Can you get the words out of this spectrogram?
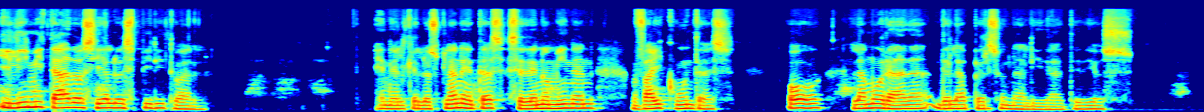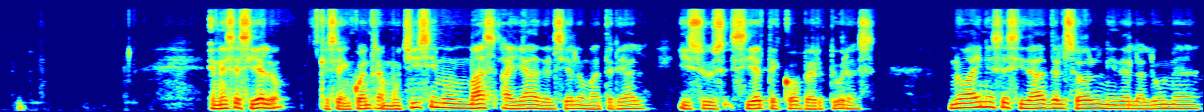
ilimitado cielo espiritual, en el que los planetas se denominan Vaikuntas o la morada de la personalidad de Dios. En ese cielo, que se encuentra muchísimo más allá del cielo material y sus siete coberturas, no hay necesidad del sol ni de la luna,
